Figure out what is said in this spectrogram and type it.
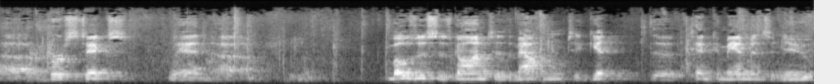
uh, verse 6, when uh, Moses has gone to the mountain to get the Ten Commandments anew.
